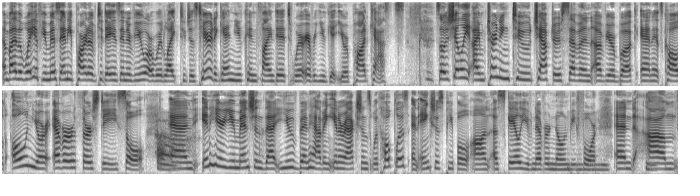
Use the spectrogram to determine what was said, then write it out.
And by the way, if you miss any part of today's interview or would like to just hear it again, you can find it wherever you get your podcasts. So, Shellie, I'm turning to chapter seven of your book, and it's called Own Your Ever Thirsty Soul. Uh, and in here, you mentioned that you've been having interactions with hopeless and anxious people on a scale you've never known before. Mm-hmm. And um,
